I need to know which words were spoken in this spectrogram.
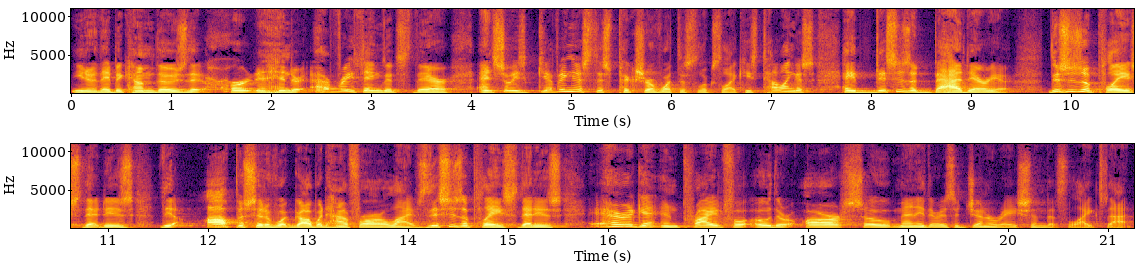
you know, they become those that hurt and hinder everything that's there. And so he's giving us this picture of what this looks like. He's telling us, hey, this is a bad area. This is a place that is the opposite of what God would have for our lives. This is a place that is arrogant and prideful. Oh, there are so many. There is a generation that's like that.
